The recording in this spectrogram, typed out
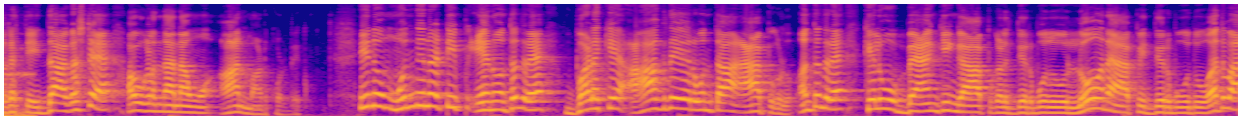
ಅಗತ್ಯ ಇದ್ದಾಗಷ್ಟೇ ಅವುಗಳನ್ನು ನಾವು ಆನ್ ಮಾಡಿಕೊಳ್ಬೇಕು. ಇನ್ನು ಮುಂದಿನ ಟಿಪ್ ಏನು ಅಂತಂದರೆ ಬಳಕೆ ಆಗದೇ ಇರುವಂಥ ಆ್ಯಪ್ಗಳು ಅಂತಂದರೆ ಕೆಲವು ಬ್ಯಾಂಕಿಂಗ್ ಆ್ಯಪ್ಗಳಿದ್ದಿರ್ಬೋದು ಲೋನ್ ಆ್ಯಪ್ ಇದ್ದಿರ್ಬೋದು, ಅಥವಾ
